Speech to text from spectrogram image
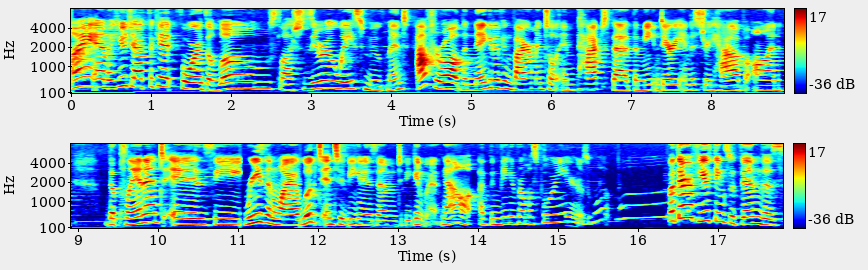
I am a huge advocate for the low slash zero waste movement. After all, the negative environmental impact that the meat and dairy industry have on the planet is the reason why I looked into veganism to begin with. Now, I've been vegan for almost four years. What, what? But there are a few things within this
